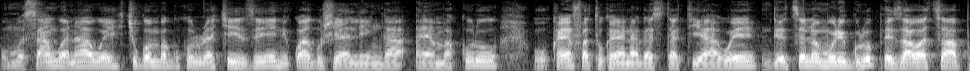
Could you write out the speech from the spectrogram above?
umusangwa nawe icyo ugomba gukora urakizi ni kwagusharinga aya makuru ukayafata ukayanaga sitati yawe ndetse no muri gurupe za whatsapp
